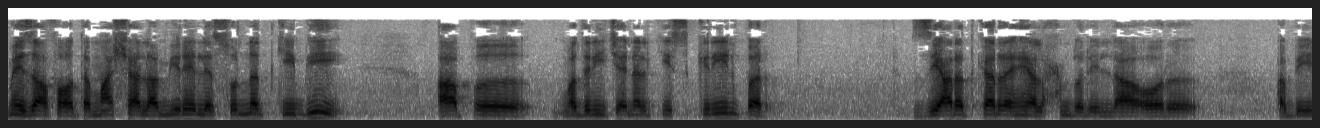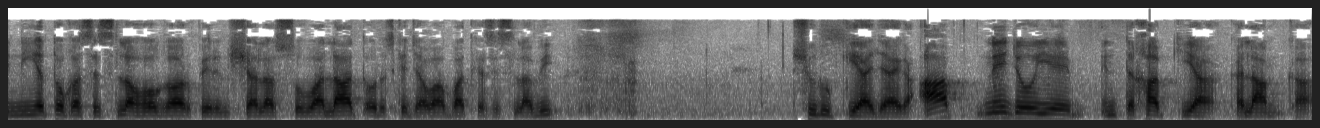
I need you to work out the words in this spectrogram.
میں اضافہ ہوتا ہے۔ ماشاء اللہ میر سنت کی بھی آپ مدنی چینل کی اسکرین پر زیارت کر رہے ہیں الحمد اور ابھی نیتوں کا سلسلہ ہوگا اور پھر انشاءاللہ سوالات اور اس کے جوابات کا سلسلہ بھی شروع کیا جائے گا۔ آپ نے جو یہ انتخاب کیا کلام کا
